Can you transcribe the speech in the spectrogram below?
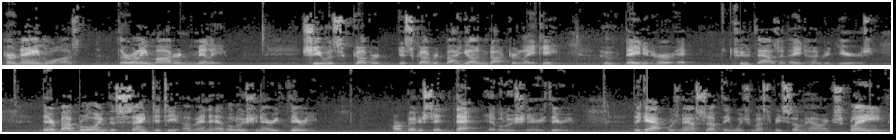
Her name was Thoroughly Modern Millie. She was discovered, discovered by young Dr. Leakey, who dated her at 2,800 years, thereby blowing the sanctity of an evolutionary theory, or better said, that evolutionary theory. The gap was now something which must be somehow explained.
